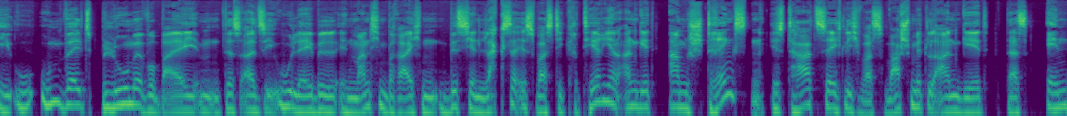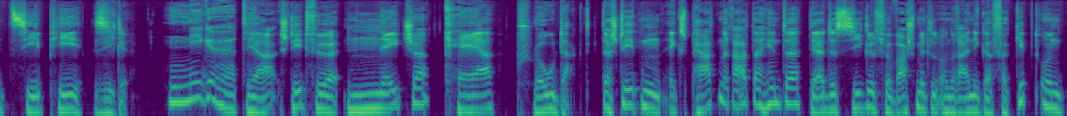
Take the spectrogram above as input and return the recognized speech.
EU-Umweltblume, wobei ähm, das als EU-Label in manchen Bereichen ein bisschen laxer ist, was die Kriterien angeht. Am strengsten ist tatsächlich, was Waschmittel angeht, das NCP-Siegel. Nie gehört. Ja, steht für Nature Care Product. Da steht ein Expertenrat dahinter, der das Siegel für Waschmittel und Reiniger vergibt und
